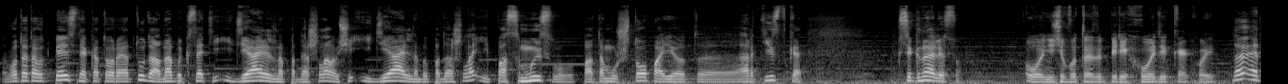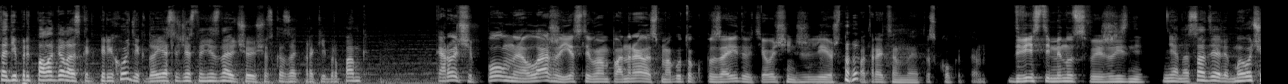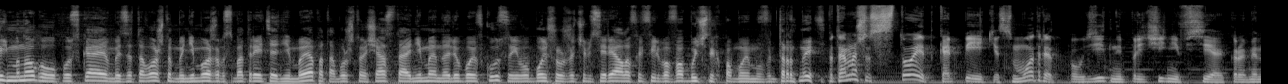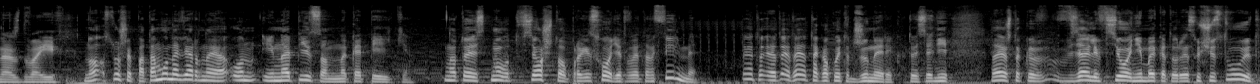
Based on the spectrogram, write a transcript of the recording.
Вот эта вот песня, которая оттуда, она бы, кстати, идеально подошла, вообще идеально бы подошла и по смыслу, потому что поет э, артистка, к Сигналису. О, ничего, вот это переходик какой. Да, это не предполагалось как переходик, но если честно, не знаю, что еще сказать про Киберпанк. Короче, полная лажа. Если вам понравилось, могу только позавидовать. Я очень жалею, что потратил на это сколько там? 200 минут своей жизни. Не, на самом деле, мы очень много упускаем из-за того, что мы не можем смотреть аниме, потому что часто аниме на любой вкус, и его больше уже, чем сериалов и фильмов обычных, по-моему, в интернете. Потому что стоит копейки, смотрят по удивительной причине все, кроме нас двоих. Но, слушай, потому, наверное, он и написан на копейки. Ну, то есть, ну, вот все, что происходит в этом фильме, это, это, это, это какой-то дженерик. То есть они, знаешь, только взяли все аниме, которое существует,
